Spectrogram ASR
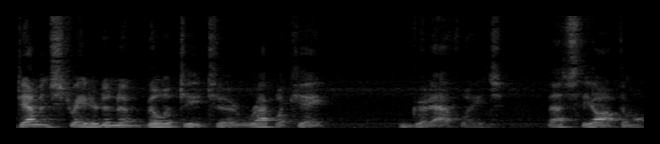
demonstrated an ability to replicate good athletes. That's the optimal.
